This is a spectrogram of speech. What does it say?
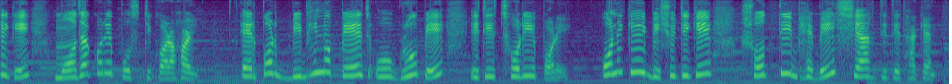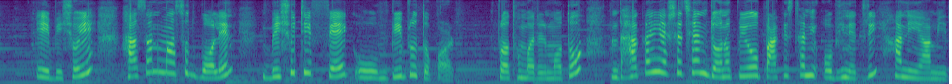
থেকে মজা করে পোস্টটি করা হয়। এরপর বিভিন্ন পেজ ও গ্রুপে এটি ছড়িয়ে পড়ে। অনেকেই বিষয়টিকে সত্যি ভেবে শেয়ার দিতে থাকেন। এ বিষয়ে হাসান মাসুদ বলেন, বিষয়টি ফেক ও বিব্রতকর। প্রথমবারের মতো ঢাকায় এসেছেন জনপ্রিয় পাকিস্তানি অভিনেত্রী হানি আমির।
